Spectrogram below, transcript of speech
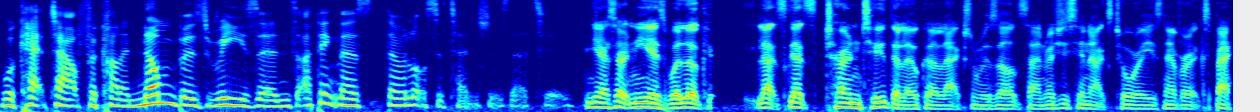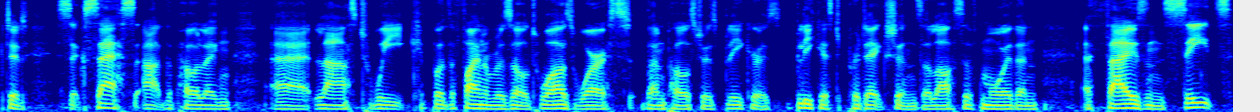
were kept out for kind of numbers reasons. I think there's there are lots of tensions there too. Yeah, certainly is. Well, look, let's let's turn to the local election results. Then Rishi Sunak's Tories never expected success at the polling uh, last week, but the final result was worse than pollsters' bleakest, bleakest predictions. A loss of more than a thousand seats.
